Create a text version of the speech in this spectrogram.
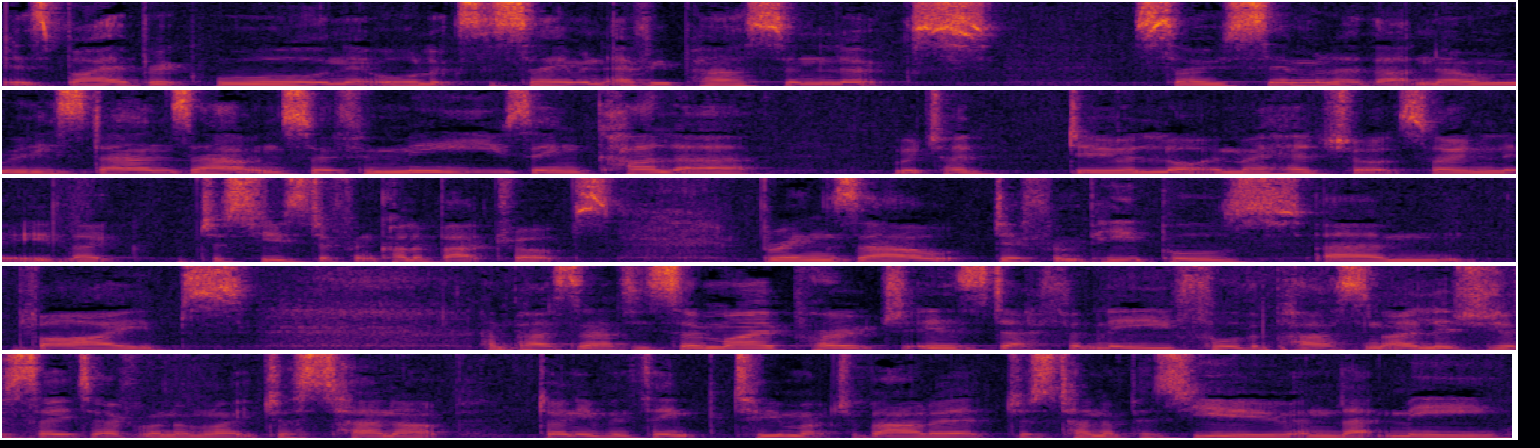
it's by a brick wall and it all looks the same, and every person looks so similar that no one really stands out. And so for me, using color, which I do a lot in my headshots only, like just use different color backdrops, brings out different people's um, vibes and personality. So my approach is definitely for the person. I literally just say to everyone, I'm like, just turn up. Don't even think too much about it. Just turn up as you and let me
